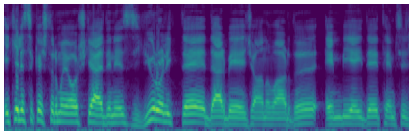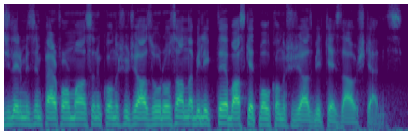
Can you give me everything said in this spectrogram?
İkili sıkıştırmaya hoş geldiniz. Euroleague'de derbi heyecanı vardı. NBA'de temsilcilerimizin performansını konuşacağız. Uğur Ozan'la birlikte basketbol konuşacağız. Bir kez daha hoş geldiniz.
